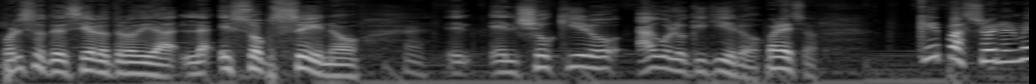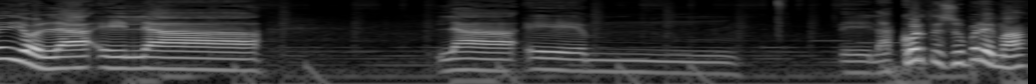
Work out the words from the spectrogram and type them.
por eso te decía el otro día, la- es obsceno. El, el yo quiero, hago lo que quiero. por eso. ¿Qué pasó en el medio? La, eh, la, la, eh, mm, eh, la Corte Suprema,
